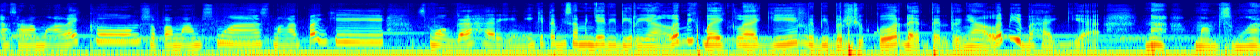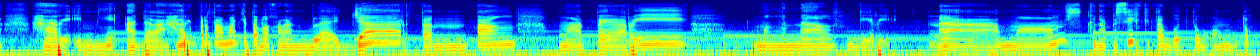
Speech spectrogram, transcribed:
Assalamualaikum. Super Mom semua, semangat pagi. Semoga hari ini kita bisa menjadi diri yang lebih baik lagi Lebih bersyukur dan tentunya lebih bahagia. Nah, Mom semua, hari ini adalah hari pertama kita bakalan belajar tentang materi mengenal diri. Nah, moms, kenapa sih kita butuh untuk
